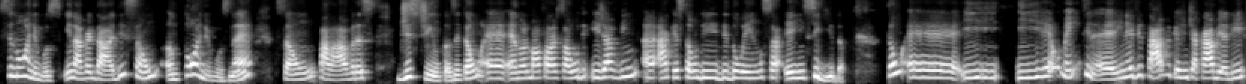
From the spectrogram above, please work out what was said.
sinônimos, e na verdade são antônimos, né? São palavras distintas. Então, é, é normal falar saúde e já vim a, a questão de, de, doença em seguida. Então, é, e, e realmente né, é inevitável que a gente acabe ali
